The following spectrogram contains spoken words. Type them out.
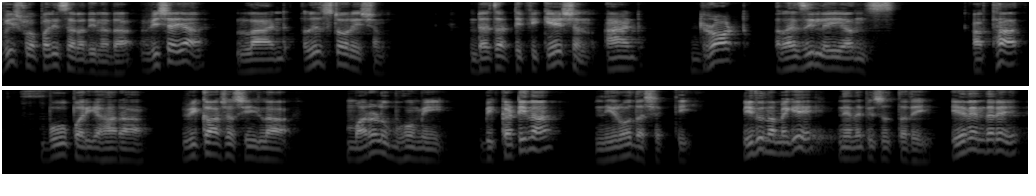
ವಿಶ್ವ ಪರಿಸರ ದಿನದ ವಿಷಯ land restoration desertification and drought resilience, ಅರ್ಥಾತ್ ಭೂ ಪರಿಹಾರ ವಿಕಾಸಶೀಲ ಮರಳು ಭೂಮಿ, ಬಿಕ್ಕಟ್ಟಿನ ನಿರೋಧ ಶಕ್ತಿ ಇದು ನಮಗೆ ನೆನಪಿಸುತ್ತದೆ. ಏನೆಂದರೆ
